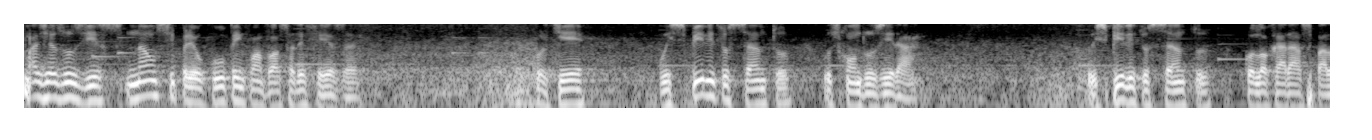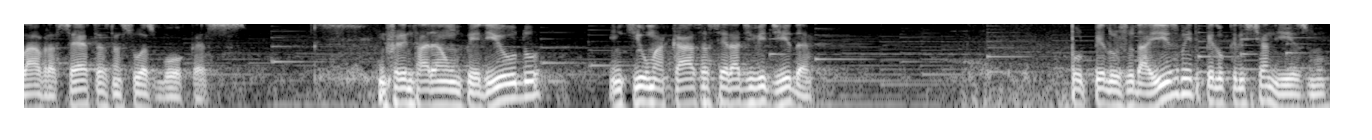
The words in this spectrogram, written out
Mas Jesus diz: não se preocupem com a vossa defesa porque o Espírito Santo os conduzirá. O Espírito Santo colocará as palavras certas nas suas bocas. Enfrentarão um período em que uma casa será dividida por, pelo judaísmo e pelo cristianismo.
